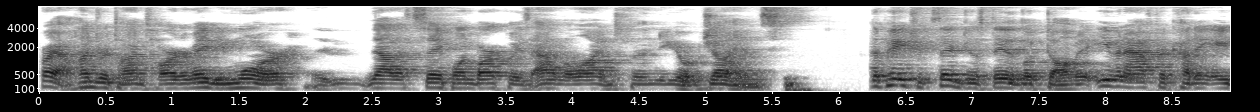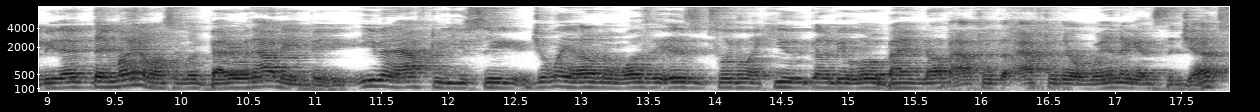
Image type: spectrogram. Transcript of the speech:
probably a hundred times harder, maybe more, now that Saquon Barkley is out of the lineups for the New York Giants. The Patriots, they just they look dominant. Even after cutting AB, they, they might honestly look better without AB. Even after you see Julian Edelman was it is, it's looking like he's going to be a little banged up after the after their win against the Jets.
